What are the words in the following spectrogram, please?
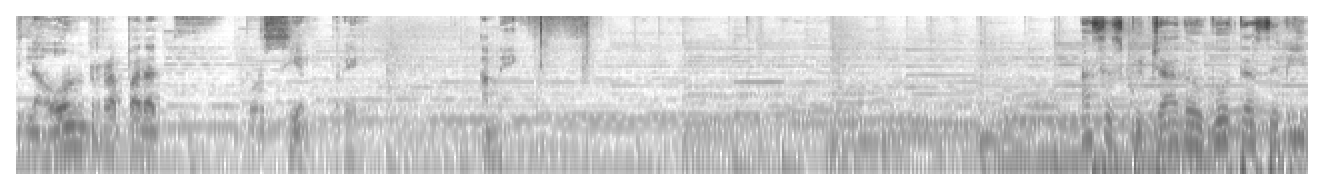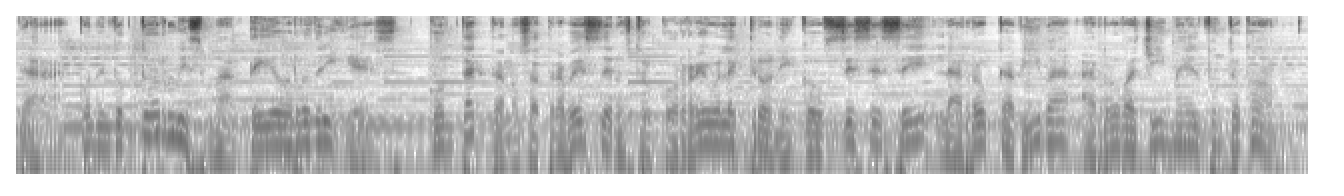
y la honra para ti por siempre. Amén. Has escuchado Gotas de Vida con el doctor Luis Mateo Rodríguez. Contáctanos a través de nuestro correo electrónico ccclarocaviva.gmail.com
